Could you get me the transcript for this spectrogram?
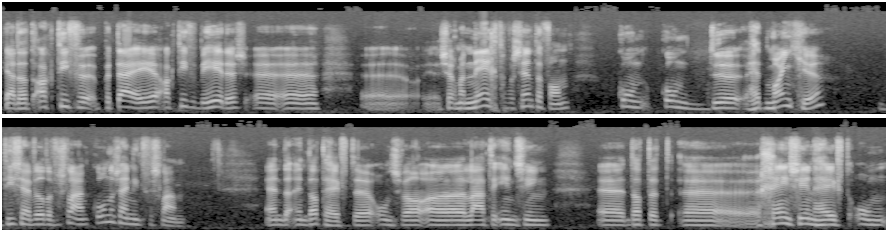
Ja, dat actieve partijen, actieve beheerders, zeg maar 90% daarvan kon, kon de, het mandje die zij wilden verslaan, konden zij niet verslaan. En, en dat heeft ons wel laten inzien dat het geen zin heeft om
